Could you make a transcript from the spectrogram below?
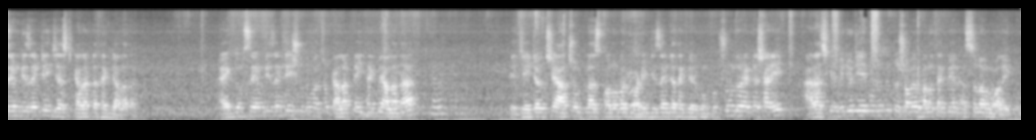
সেম ডিজাইনটাই জাস্ট কালারটা থাকবে আলাদা। একদম সেম ডিজাইনটাই শুধুমাত্র কালারটাই থাকবে আলাদা। এই যে এটা হচ্ছে আঁচল প্লাস অল ওভার বডির ডিজাইনটা থাকবে এরকম। খুব সুন্দর একটা শাড়ি। আর আজকের ভিডিওটি এই পর্যন্ত। তো সবাই ভালো থাকবেন। আসসালামু আলাইকুম।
